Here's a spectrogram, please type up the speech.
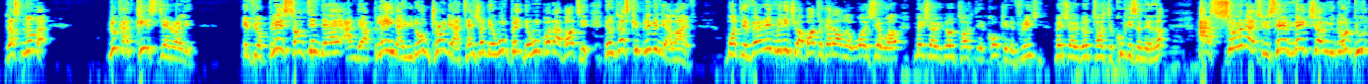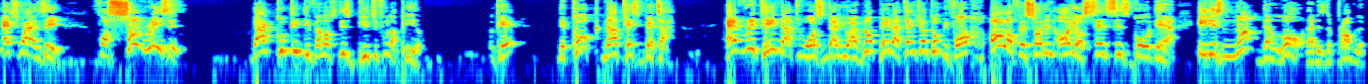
Just remember, look at kids generally. If you place something there and they are playing and you don't draw their attention, they won't pay, they won't bother about it. They'll just keep living their life. But the very minute you're about to get out of the wall, you say, well, make sure you don't touch the coke in the fridge. Make sure you don't touch the cookies in the, other. as soon as you say, make sure you don't do X, Y, and Z, for some reason, that cookie develops this beautiful appeal. Okay? The coke now tastes better. Everything that was, that you have not paid attention to before, all of a sudden, all your senses go there. It is not the law that is the problem.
